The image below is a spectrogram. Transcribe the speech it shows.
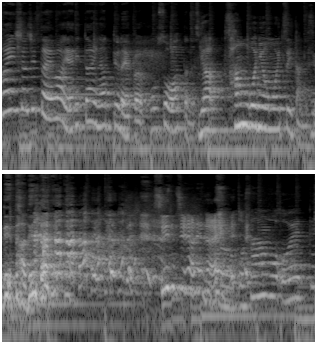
会社自体はやりたいなっていうのはやっぱり構想はあったんですか？いや産後に思いついたんですよ。出た出た。信じられない。お産を終えてで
